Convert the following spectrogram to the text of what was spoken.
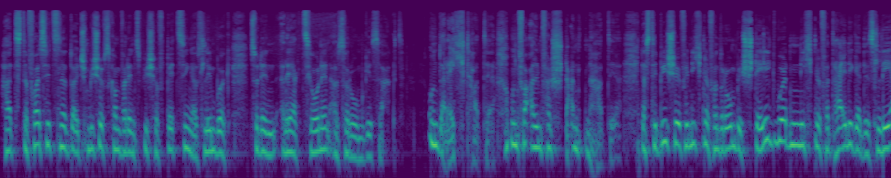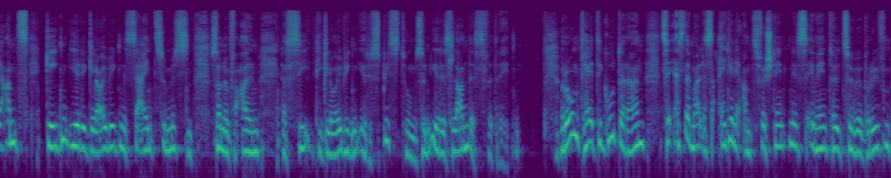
hat der Vorsitzende der Deutschen Bischofskonferenz Bischof Betzing aus Limburg zu den Reaktionen aus Rom gesagt. Und Recht hatte er. Und vor allem verstanden hatte er, dass die Bischöfe nicht nur von Rom bestellt wurden, nicht nur Verteidiger des Lehramts gegen ihre Gläubigen sein zu müssen, sondern vor allem, dass sie die Gläubigen ihres Bistums und ihres Landes vertreten. Rom täte gut daran, zuerst einmal das eigene Amtsverständnis eventuell zu überprüfen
